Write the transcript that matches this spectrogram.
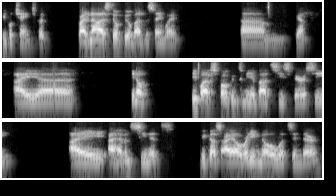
people change, but right now I still feel about it the same way. Um, yeah, I, uh, you know, people have spoken to me about Seaspiracy. I I haven't seen it because I already know what's in there,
